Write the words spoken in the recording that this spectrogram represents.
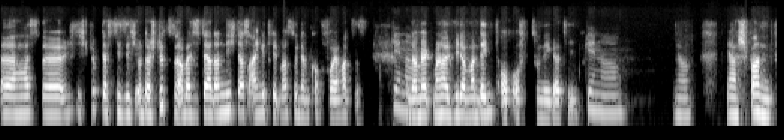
äh, hast äh, richtig Glück, dass die sich unterstützen, aber es ist ja dann nicht das eingetreten, was du in deinem Kopf vorher hattest. Genau. Und da merkt man halt wieder, man denkt auch oft zu negativ. Genau. Ja, ja, spannend.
